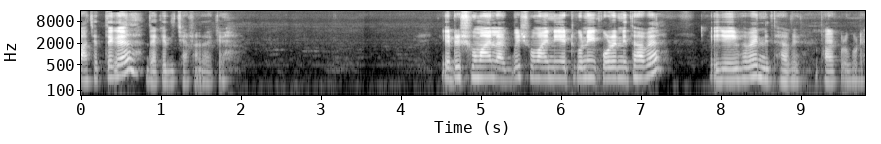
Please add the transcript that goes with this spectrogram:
কাছের থেকে দেখে দিচ্ছি আপনাদেরকে। একটু সময় লাগবে, সময় নিয়ে একটুখানি করে নিতে হবে। এই যে এইভাবে নিতে হবে ভাগ করে করে।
